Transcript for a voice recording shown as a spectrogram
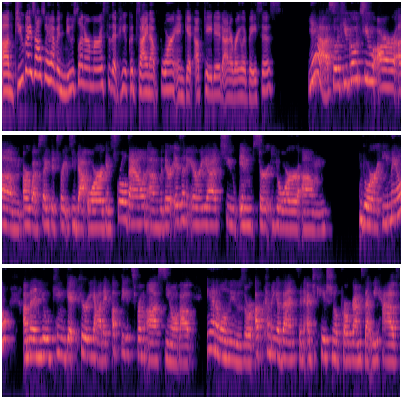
Um, do you guys also have a newsletter, Marissa, that people could sign up for and get updated on a regular basis? Yeah, so if you go to our um, our website detroitzoo.org and scroll down, um, there is an area to insert your um, your email. Um, and then you can get periodic updates from us, you know, about animal news or upcoming events and educational programs that we have,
